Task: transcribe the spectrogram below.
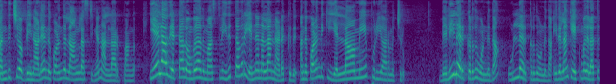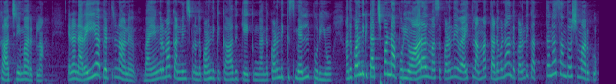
வந்துச்சு அப்படின்னாலே அந்த குழந்தை லாங் லாஸ்டிங்காக நல்லா இருப்பாங்க. ஏழாவது எட்டாவது ஒன்பதாவது மாதத்தில் இது தவிர என்னென்னலாம் நடக்குது அந்த குழந்தைக்கு எல்லாமே புரிய ஆரம்பிச்சிரும். வெளியில் இருக்கிறது ஒன்று தான் உள்ளே இருக்கிறது ஒன்று தான் இதெல்லாம் கேட்கும்போது எல்லாத்துக்கும் ஆச்சரியமாக இருக்கலாம். ஏன்னா நிறைய பேர்த்து நான் பயங்கரமாக கன்வின்ஸ் பண்ண அந்த குழந்தைக்கு காது கேட்குங்க அந்த குழந்தைக்கு ஸ்மெல் புரியும். அந்த குழந்தைக்கு டச் பண்ணால் புரியும். ஆறாவது மாதம் குழந்தைய வயிற்றுல அம்மா தடவுனா அந்த குழந்தைக்கு அத்தனை சந்தோஷமாக இருக்கும்.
